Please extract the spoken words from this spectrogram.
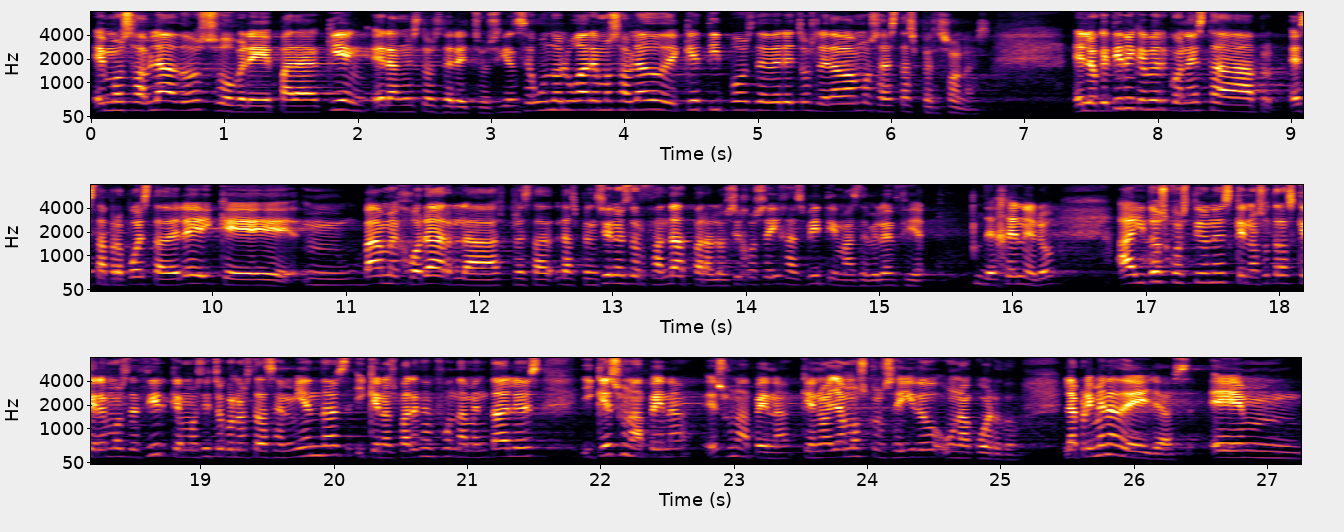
hemos hablado sobre para quién eran estos derechos y en segundo lugar hemos hablado de qué tipos de derechos le dábamos a estas personas. En lo que tiene que ver con esta, esta propuesta de ley que mm, va a mejorar las, pensiones de orfandad para los hijos e hijas víctimas de violencia de género, hay dos cuestiones que nosotras queremos decir, que hemos dicho con nuestras enmiendas y que nos parecen fundamentales y que es una pena, es una pena que no hayamos conseguido un acuerdo. La primera de ellas, eh,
